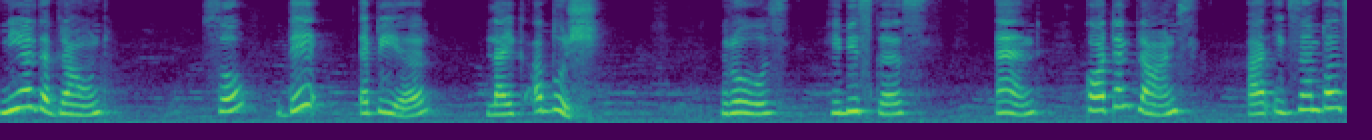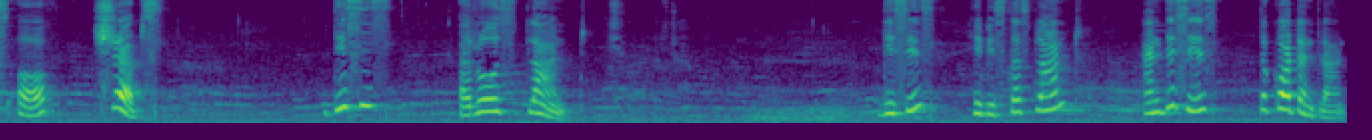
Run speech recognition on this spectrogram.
near the ground so they appear like a bush. Rose, hibiscus and cotton plants are examples of shrubs. This is a rose plant. This is hibiscus plant and this is the cotton plant.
